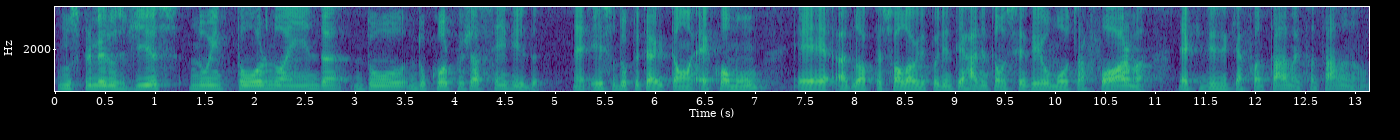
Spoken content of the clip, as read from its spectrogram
nos primeiros dias no entorno ainda do, do corpo já sem vida. Né? Esse é o duplo etérico. Então é comum é, a pessoa logo depois de enterrado, então você vê uma outra forma, né, que dizem que é fantasma, mas fantasma não,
